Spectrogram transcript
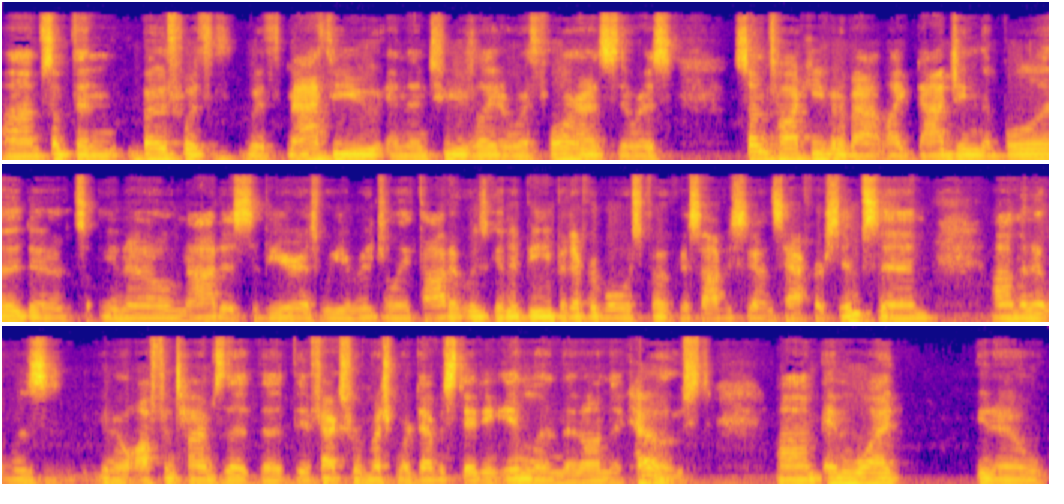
Um, something both with with Matthew and then two years later with Florence, there was some talk even about like dodging the bullet it's you know not as severe as we originally thought it was going to be but everyone was focused obviously on saffir simpson um, and it was you know oftentimes the, the, the effects were much more devastating inland than on the coast. Um, and what you know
